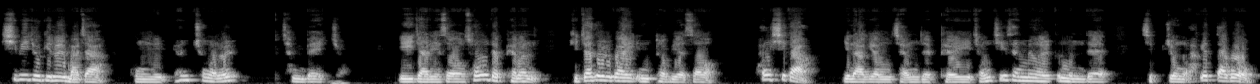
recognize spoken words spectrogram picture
12주기를 맞아 국립현충원을 참배했죠. 이 자리에서 송 대표는 기자들과의 인터뷰에서 황 씨가 이낙연 전 대표의 정치 생명을 끊는데 집중하겠다고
